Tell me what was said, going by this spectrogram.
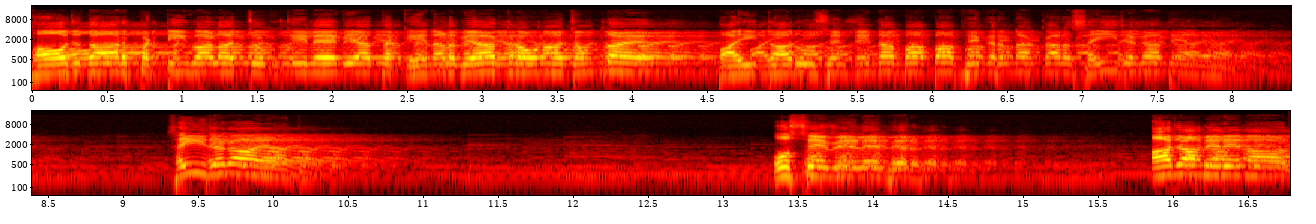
ਫੌਜਦਾਰ ਪੱਟੀ ਵਾਲਾ ਚੁੱਕ ਕੇ ਲੈ ਗਿਆ ਧੱਕੇ ਨਾਲ ਵਿਆਹ ਕਰਾਉਣਾ ਚਾਹੁੰਦਾ ਹੈ। ਭਾਈ ਤਾਰੂ ਸਿੰਘ ਕਹਿੰਦਾ, ਬਾਬਾ ਫਿਕਰ ਨਾ ਕਰ, ਸਹੀ ਜਗ੍ਹਾ ਤੇ ਆਇਆ ਹੈ ਸਹੀ ਜਗ੍ਹਾ ਆਇਆ ਤੂੰ। ਉਸੇ ਵੇਲੇ ਫਿਰ ਆ ਜਾ ਮੇਰੇ ਨਾਲ,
